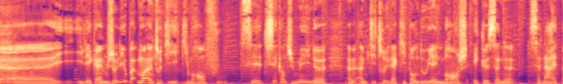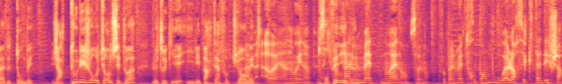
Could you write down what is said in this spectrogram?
euh, il- est quand même joli ou pas? Moi, un truc qui, qui me rend fou, c'est tu sais quand tu mets une un, un petit truc là qui pendouille à une branche et que ça ne ça n'arrête pas de tomber. Genre tous les jours où tu rentres chez toi, le truc il est, il est par terre, faut que tu le remettes. Ah, bah, ouais, non, oui, non, parce Trop faut pénible. Pas le mettre... Ouais, non, ça non. Faut pas le mettre trop en bout. Ou alors, c'est que t'as des chats.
